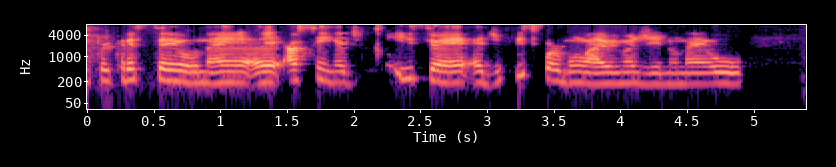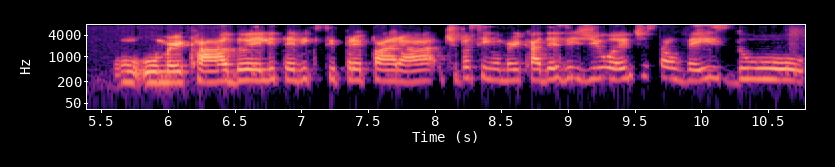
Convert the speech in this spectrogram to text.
super cresceu, né? É, assim, é difícil, é, é difícil formular, eu imagino, né? O, o, o, mercado, ele teve que se preparar, tipo assim, o mercado exigiu antes, talvez, do,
